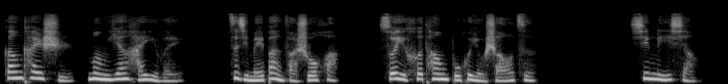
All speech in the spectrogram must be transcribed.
刚开始，梦烟还以为自己没办法说话，所以喝汤不会有勺子，心里想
